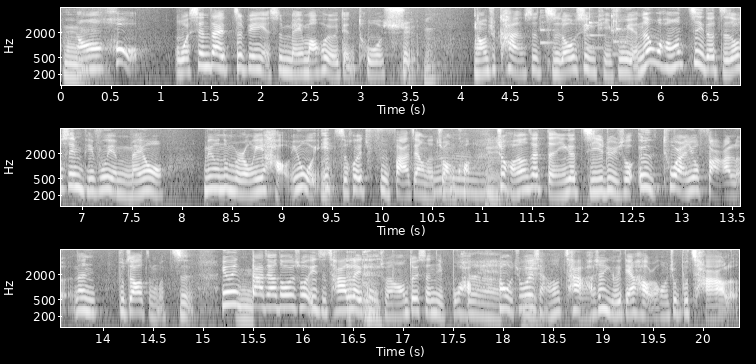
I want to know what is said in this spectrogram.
然后后我现在这边也是眉毛会有一点脱屑，然后去看是脂漏性皮肤炎，那我好像记得脂漏性皮肤炎没有。没有那么容易好，因为我一直会复发这样的状况，就好像在等一个几率，说，嗯，突然又发了，那不知道怎么治，因为大家都会说一直擦类固醇，然后对身体不好，然后我就会想说擦好像有一点好了，然后就不擦了，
